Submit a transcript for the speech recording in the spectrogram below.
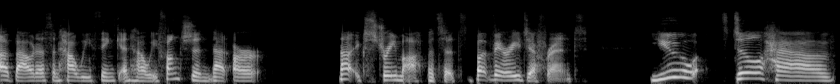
about us and how we think and how we function that are not extreme opposites, but very different. You still have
